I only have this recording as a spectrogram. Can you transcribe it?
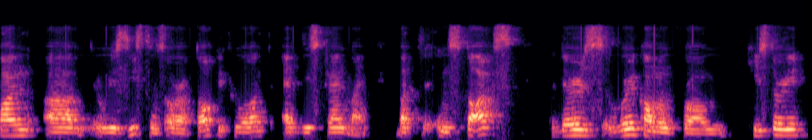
find a resistance or a top if you want at this trend line. But in stocks, there's very common from history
